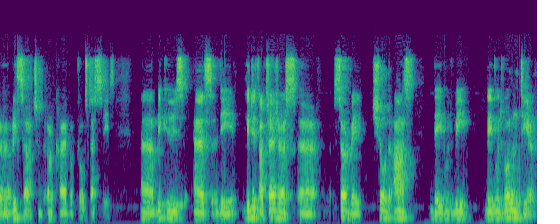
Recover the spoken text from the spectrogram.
uh, research and archival processes. Uh, because as the digital treasures uh, survey showed us, they would be, they would volunteer,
